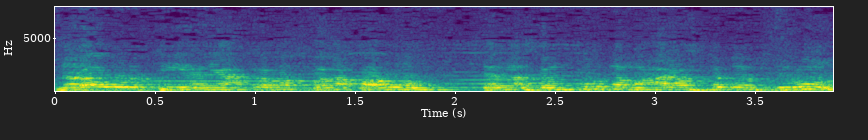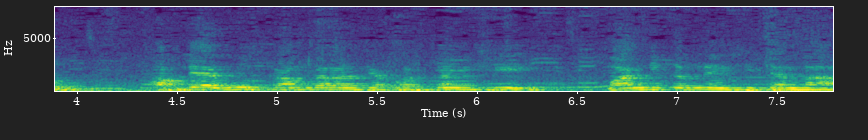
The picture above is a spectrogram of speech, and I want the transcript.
नरावृत्ती आणि आक्रमकपणा पाहून त्यांना संपूर्ण महाराष्ट्रभर फिरून आपल्या ऊस कामगारांच्या प्रश्नाविषयी मांडणी करण्याविषयी त्यांना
